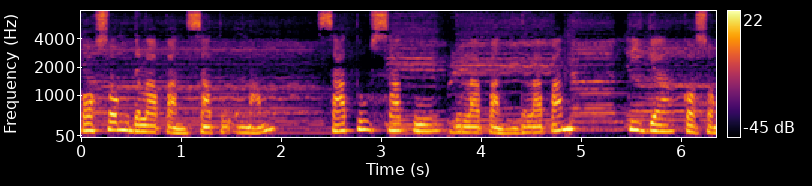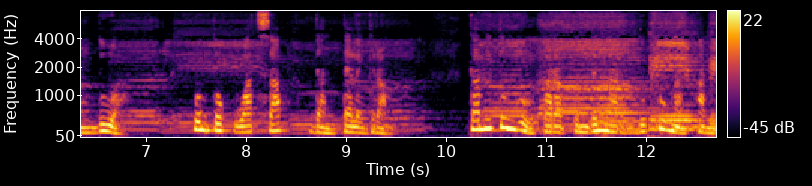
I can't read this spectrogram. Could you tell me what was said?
0812 0816 1188 302 untuk WhatsApp dan Telegram. Kami tunggu para pendengar dukungan Anda.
